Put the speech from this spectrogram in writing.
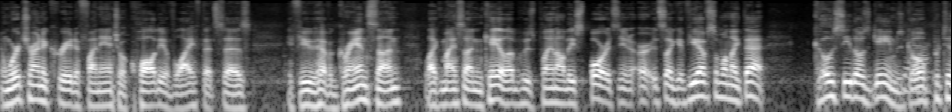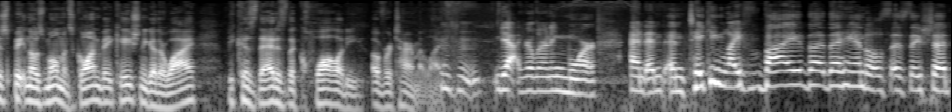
And we're trying to create a financial quality of life that says, if you have a grandson like my son Caleb who's playing all these sports, you know, or it's like if you have someone like that, go see those games, Yeah. go participate in those moments, go on vacation together. Why? Because that is the quality of retirement life. Mm-hmm. Yeah, you're learning more and, and, and taking life by the, the handles as they should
